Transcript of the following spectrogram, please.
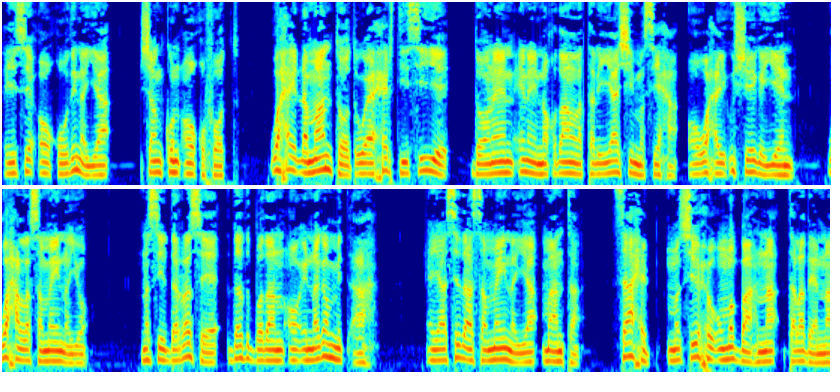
ciise oo quudinaya shan kun oo qofood waxay dhammaantood waa xertiisiiye dooneen inay noqdaan la taliyayaashii masiixa oo waxay u sheegayeen waxa la samaynayo. Nasiib darrase dad badan oo inaga mid ah ayaa sidaa samaynaya maanta. Saaxib masiixu uma baahna taladeenna.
